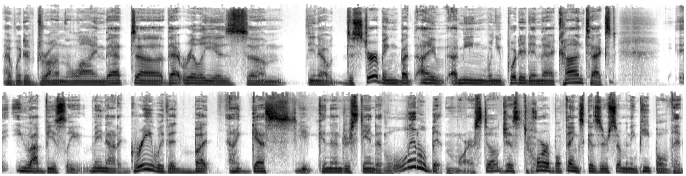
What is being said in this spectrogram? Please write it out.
I would have drawn the line. That uh, that really is, um, you know, disturbing. But I, I mean, when you put it in that context, you obviously may not agree with it, but I guess you can understand it a little bit more. Still, just horrible things because there's so many people that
